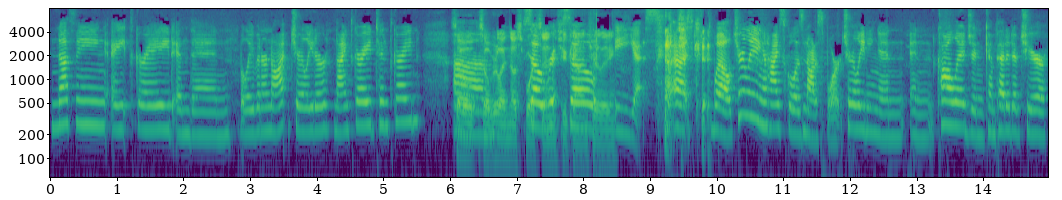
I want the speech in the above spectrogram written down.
nothing 8th grade and then believe it or not, cheerleader ninth grade, 10th grade. So, um, so really no sports so, in Chuka so, cheerleading. Yes. uh, well, cheerleading in high school is not a sport. Cheerleading in in college and competitive cheer,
